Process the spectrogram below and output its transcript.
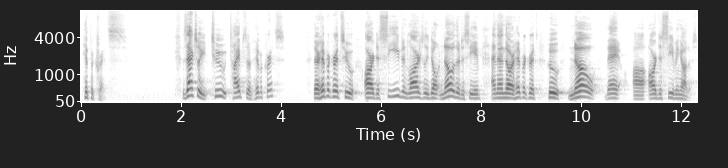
hypocrites. There's actually two types of hypocrites. There are hypocrites who are deceived and largely don't know they're deceived, and then there are hypocrites who know they uh, are deceiving others.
